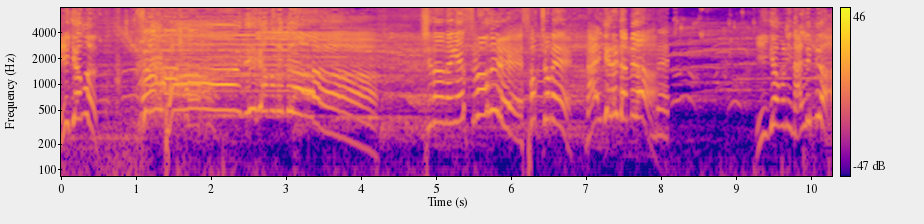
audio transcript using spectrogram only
이경은 스리퍼 이경은입니다. 신한은행의 스로드 석점에 날개를 답니다. 네. 이경은이 날립니다.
